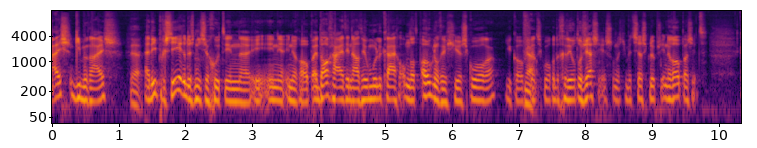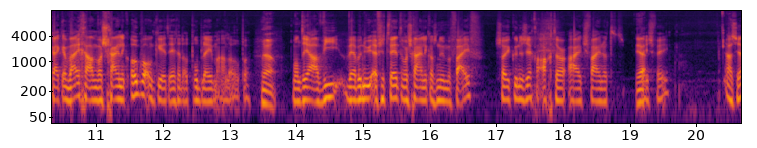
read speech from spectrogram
Guimarães. Guimarães. Ja. Ja, die presteren dus niet zo goed in, eh, in, in, in Europa. En dan ga je het inderdaad heel moeilijk krijgen... omdat ook nog eens je score, je coëfficiënt score... de gedeeld door zes is. Omdat je met zes clubs in Europa zit. Kijk, en wij gaan waarschijnlijk ook wel een keer tegen dat probleem aanlopen. Ja. Want ja, wie, we hebben nu FC Twente waarschijnlijk als nummer vijf... zou je kunnen zeggen, achter Ajax, Feyenoord, Ja. PSV, AZ.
